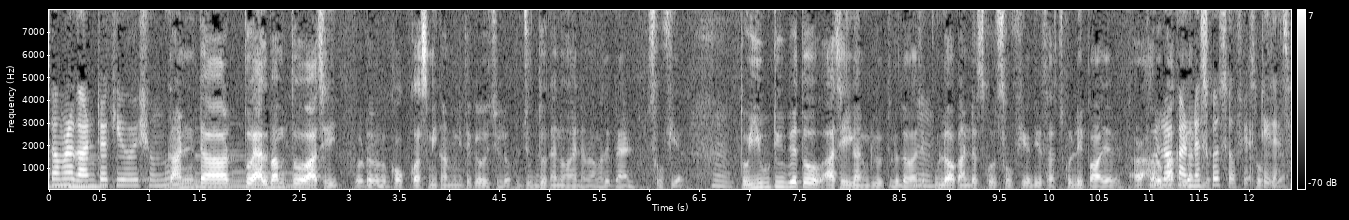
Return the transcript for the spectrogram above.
তো আমরা গানটা কীভাবে শুনব? গানটার তো অ্যালবাম তো আছেই ওটা কসমিক হারমোনি থেকে হয়েছিল। যুদ্ধ কেন হয় না আমাদের ব্যান্ড সোফিয়া তো ইউটিউবে তো আছে এই গানগুলো তুলে দেওয়া আছে। পুলক আন্ডারস্কোর সোফিয়া দিয়ে সার্চ করলেই পাওয়া যাবে। আর আরও বাকি গানগুলো- সোফিয়া ঠিক আছে।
